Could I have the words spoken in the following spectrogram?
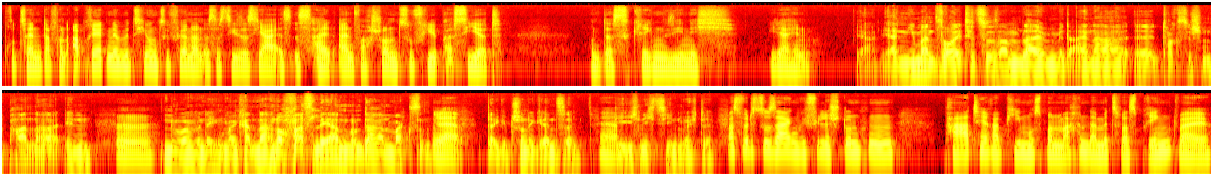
Prozent davon abreden, eine Beziehung zu führen, dann ist es dieses Jahr, es ist halt einfach schon zu viel passiert. Und das kriegen sie nicht wieder hin. Ja, ja, niemand sollte zusammenbleiben mit einer äh, toxischen Partnerin, Mhm. nur weil man denkt, man kann da noch was lernen und daran wachsen. Ja. Da gibt es schon eine Grenze, Ja. die ich nicht ziehen möchte. Was würdest du sagen, wie viele Stunden Paartherapie muss man machen, damit es was bringt? Weil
